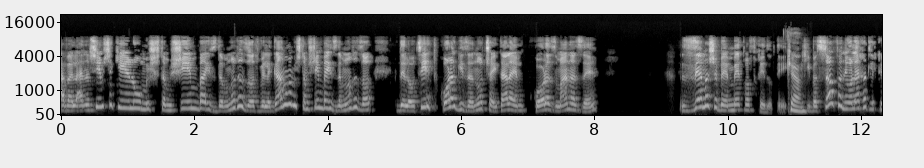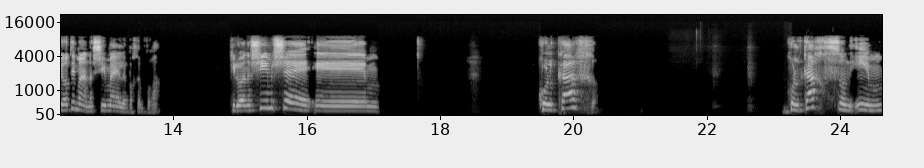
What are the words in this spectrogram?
אבל אנשים שכאילו משתמשים בהזדמנות הזאת, ולגמרי משתמשים בהזדמנות הזאת, כדי להוציא את כל הגזענות שהייתה להם כל הזמן הזה, זה מה שבאמת מפחיד אותי. כן. כי בסוף אני הולכת לחיות עם האנשים האלה בחברה. כאילו אנשים ש... אה, כל כך כל כך שונאים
